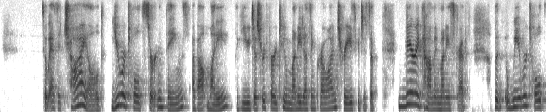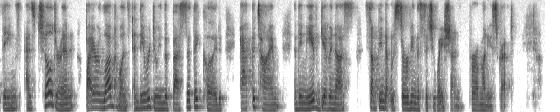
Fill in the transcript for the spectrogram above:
So, as a child, you were told certain things about money. Like you just referred to, money doesn't grow on trees, which is a very common money script. But we were told things as children by our loved ones, and they were doing the best that they could at the time. And they may have given us something that was serving the situation for a money script.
